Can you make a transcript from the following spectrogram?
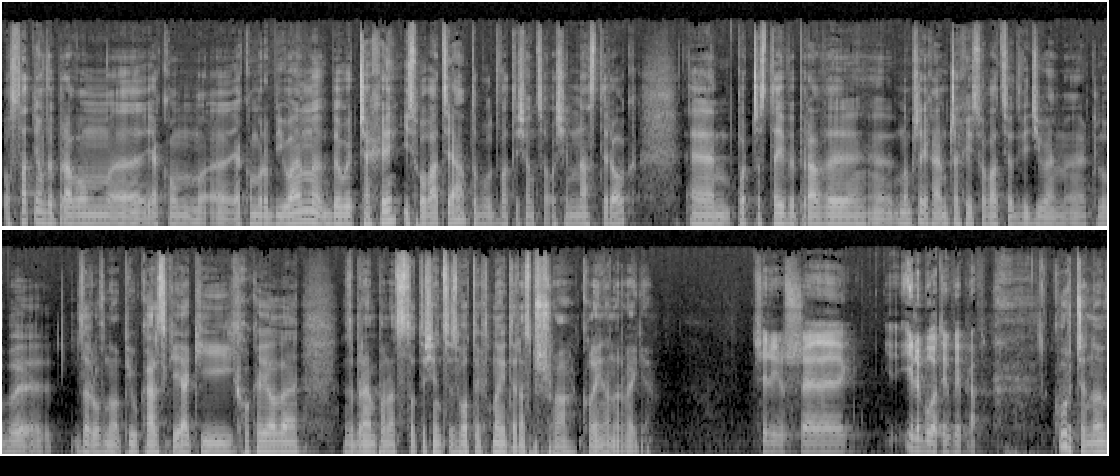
ostatnią wyprawą, e, jaką, e, jaką robiłem, były Czechy i Słowacja. To był 2018 rok. Podczas tej wyprawy no, przejechałem Czechy i Słowację, odwiedziłem kluby zarówno piłkarskie, jak i hokejowe. Zebrałem ponad 100 tysięcy złotych, no i teraz przyszła kolejna Norwegia. Czyli już ile było tych wypraw? Kurczę, no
